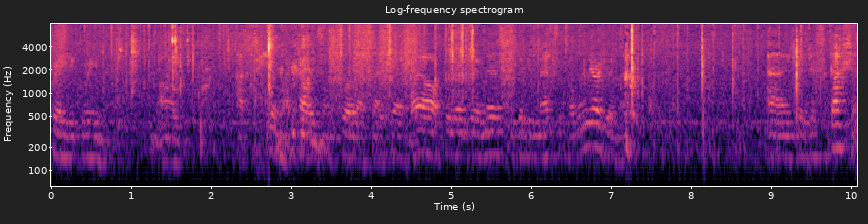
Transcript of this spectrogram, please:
trade agreement. I I hear my colleagues on the floor last night saying, well, if we are doing this, we could do Mexico. Well, we are doing Mexico. And the discussion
